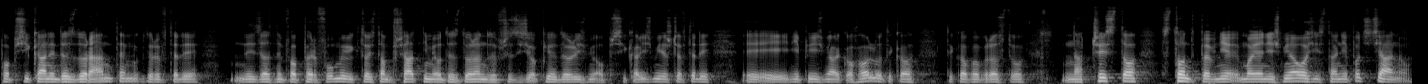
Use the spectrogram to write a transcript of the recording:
popsikany dezodorantem, który wtedy zaznywał perfumy i ktoś tam w szatni miał dezodorant, to wszyscy się opierdoliliśmy, obsikaliśmy. Jeszcze wtedy nie piliśmy alkoholu, tylko, tylko po prostu na czysto. Stąd pewnie moja nieśmiałość i stanie pod ścianą.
